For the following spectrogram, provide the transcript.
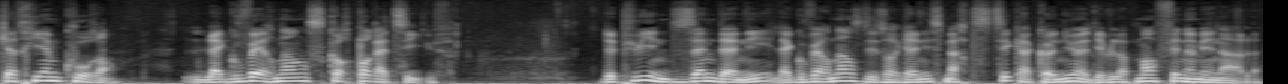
Quatrième courant, la gouvernance corporative. Depuis une dizaine d'années, la gouvernance des organismes artistiques a connu un développement phénoménal.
